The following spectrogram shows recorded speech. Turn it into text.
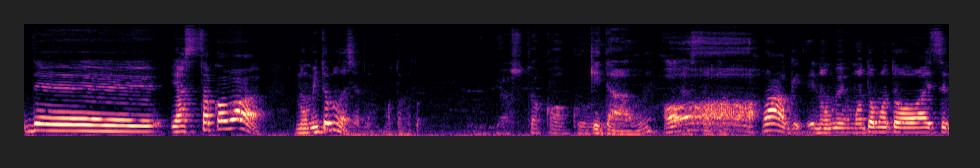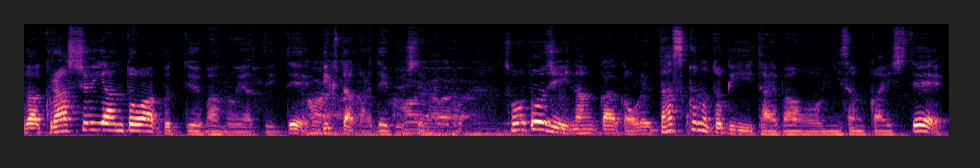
で安高は飲み友達だったの安高君ギターのね。あ安高はもともとあいつがクラッシュ・イ・アントワープっていうバンドをやっていて、はい。はいビクターからデビューしてるんだけど、はいはいはいその当時何回か俺ダスクの時対バンを23回して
